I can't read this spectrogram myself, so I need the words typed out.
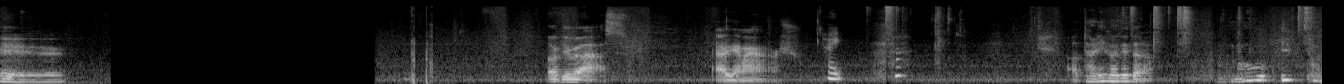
へえ開けます開けます。はい。当たりが出たらもう一本。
